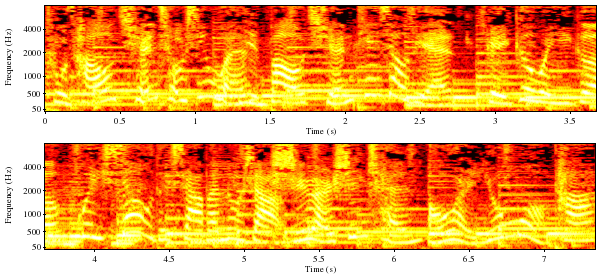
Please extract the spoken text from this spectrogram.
吐槽全球新闻，引爆全天笑点，给各位一个会笑的下班路上，时而深沉，偶尔幽默。他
